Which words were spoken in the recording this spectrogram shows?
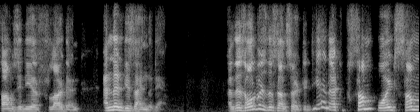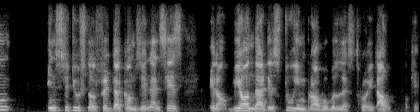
thousand year flood, and and then design the dam. And there's always this uncertainty, and at some point, some institutional filter comes in and says, you know, beyond that is too improbable. Let's throw it out. Okay.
